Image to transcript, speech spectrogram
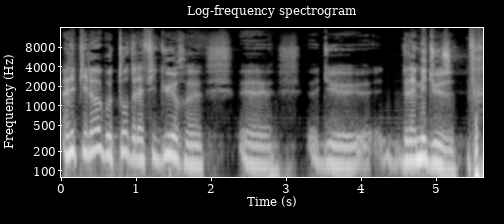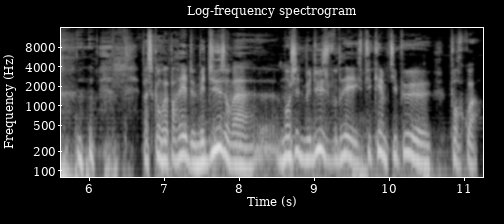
un épilogue autour de la figure de la méduse. Parce qu'on va parler de méduse, on va manger de méduse, je voudrais expliquer un petit peu pourquoi.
